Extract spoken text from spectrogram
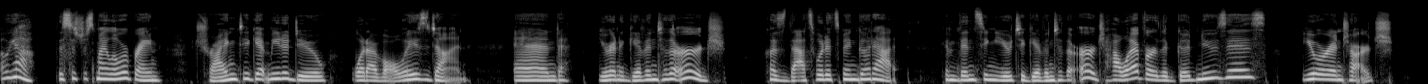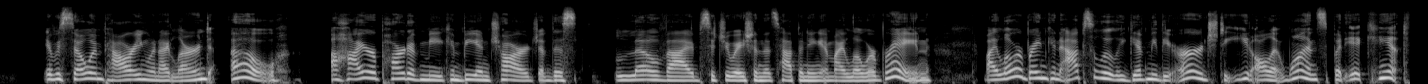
oh, yeah, this is just my lower brain trying to get me to do what I've always done. And you're going to give in to the urge because that's what it's been good at, convincing you to give in to the urge. However, the good news is you are in charge. It was so empowering when I learned, oh, a higher part of me can be in charge of this low vibe situation that's happening in my lower brain. My lower brain can absolutely give me the urge to eat all at once, but it can't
